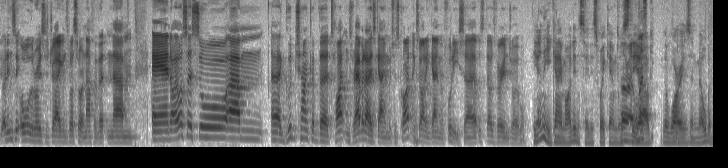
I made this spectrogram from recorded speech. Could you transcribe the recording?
I didn't see all the Roosters Dragons, but I saw enough of it. And um, and I also saw um, a good chunk of the Titans Rabbitohs game, which was quite an exciting game of footy. So that was that was very enjoyable. The only game I didn't see this weekend was All right, the well, uh, the Warriors in Melbourne.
